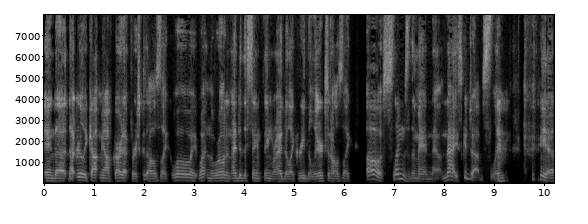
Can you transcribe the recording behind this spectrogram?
and uh, that really caught me off guard at first because I was like, "Whoa, wait, what in the world?" And I did the same thing where I had to like read the lyrics, and I was like, "Oh, Slim's the man now. Nice, good job, Slim." yeah,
